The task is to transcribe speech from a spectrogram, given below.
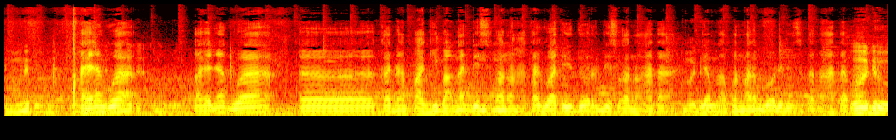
5 menit banget. akhirnya gue akhirnya gue eh, karena pagi banget di Soekarno Hatta gue tidur di Soekarno Hatta Waduh. jam 8 malam gue udah di Soekarno Hatta Pak. Waduh,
